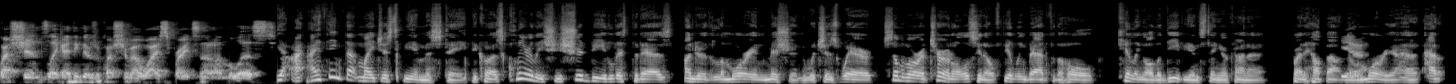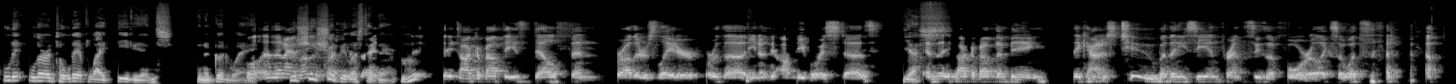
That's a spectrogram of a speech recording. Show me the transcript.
questions. Like I think there's a question about why Sprite's not on the list. Yeah, I, I think that might just be a mistake because clearly she should be listed as under the Lemurian mission, which is where some of our Eternals, you know, feeling bad for the whole killing all the deviants thing, are kind of trying to help out Yeah. Lemuria, how, how to li- learn to live like deviants in a good way. Well, and then I she should be listed right? there. Mhm. They, they talk about these Delphan brothers later, or the you know the Omni Voice does, Yes. and they talk about them being they count as two, but then you see in parentheses a four. Like, so what's that about?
